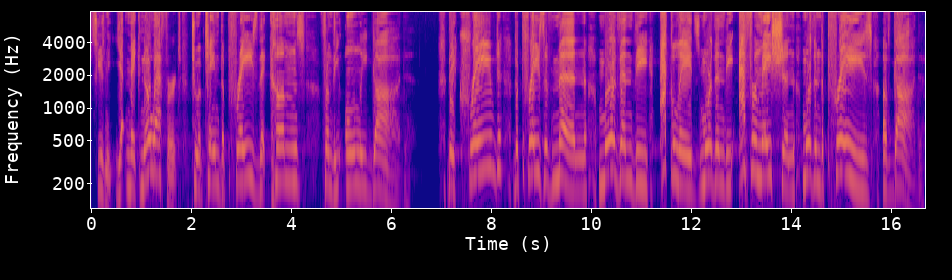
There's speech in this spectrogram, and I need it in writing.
excuse me, yet make no effort to obtain the praise that comes from the only God. They craved the praise of men more than the accolades, more than the affirmation, more than the praise of God.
